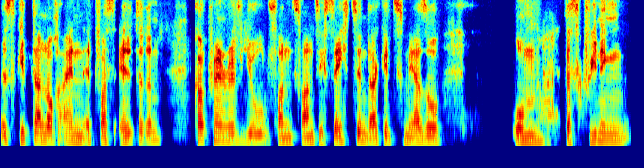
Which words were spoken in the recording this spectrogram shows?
Es gibt dann noch einen etwas älteren Cochrane Review von 2016. Da geht es mehr so um das Screening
